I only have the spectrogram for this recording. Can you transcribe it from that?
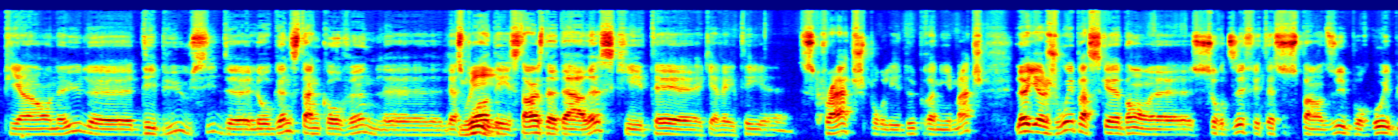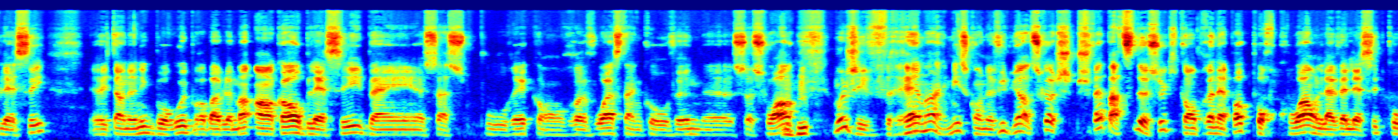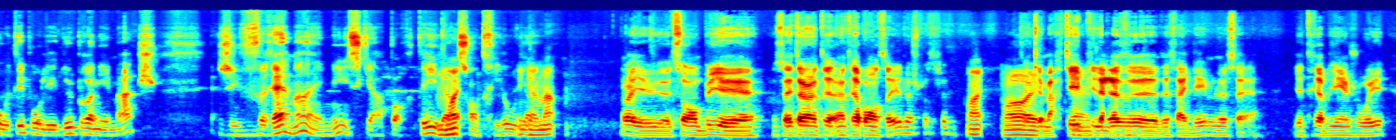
Puis euh, on a eu le début aussi de Logan Stankoven, l'espoir des Stars de Dallas, qui, était, qui avait été euh, scratch pour les deux premiers matchs. Là, il a joué parce que, bon, euh, Sourdif était suspendu et Bourgo est blessé. étant donné que Bourgo est probablement encore blessé, ben ça se pourrait qu'on revoie Stankoven ce soir. Mm-hmm. Moi, j'ai vraiment aimé ce qu'on a vu de lui. En tout cas, je fais partie de ceux qui ne comprenaient pas pourquoi on l'avait laissé de côté pour les deux premiers matchs j'ai vraiment aimé ce qu'il a apporté dans son trio. Également. Oui, il a eu son but, ça a été un, un très bon tir, là, je pense. Oui, ouais, Il a marqué, puis le reste de, sa game, là, ça, il a très bien joué.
